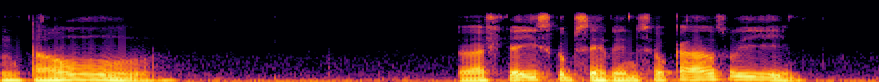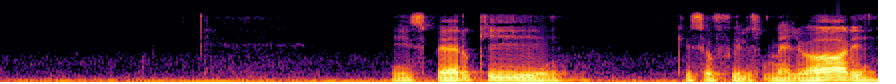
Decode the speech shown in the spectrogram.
Então, eu acho que é isso que eu observei no seu caso e E espero que, que seu filho melhore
